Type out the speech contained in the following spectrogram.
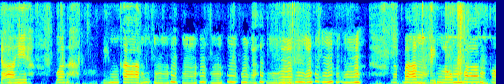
ใจ ว่าลิงข้าง ลับบางลิงลมบ้างก็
